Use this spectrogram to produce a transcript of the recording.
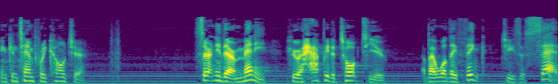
in contemporary culture? Certainly, there are many who are happy to talk to you about what they think Jesus said.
